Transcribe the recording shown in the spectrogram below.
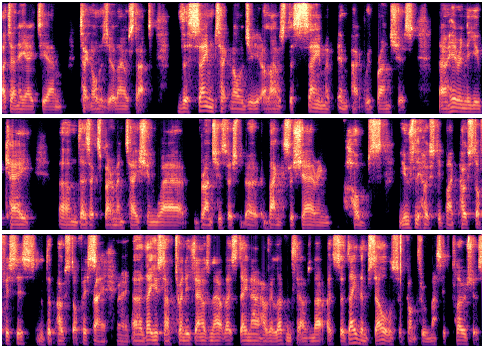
at any ATM. Technology allows that. The same technology allows the same impact with branches. Now, here in the UK, um, there's experimentation where branches are, uh, banks are sharing hubs, usually hosted by post offices. The post office, right, right. Uh, they used to have twenty thousand outlets. They now have eleven thousand outlets. So they themselves have gone through massive closures.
